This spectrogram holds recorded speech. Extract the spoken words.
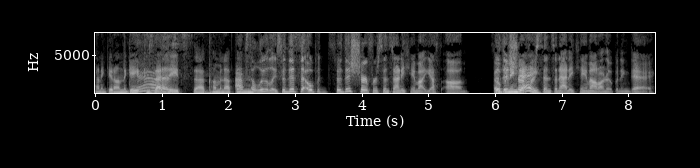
kind of get on the gate because that Yes. date's uh, coming up. in- Absolutely. So this the open. So this shirt for Cincinnati came out. Yes. Um. So Opening this shirt day. for Cincinnati came out on opening day.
